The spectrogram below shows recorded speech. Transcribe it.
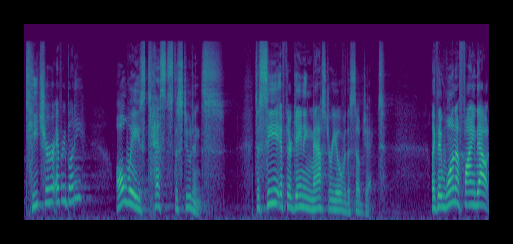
teacher, everybody, always tests the students to see if they're gaining mastery over the subject. Like they want to find out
